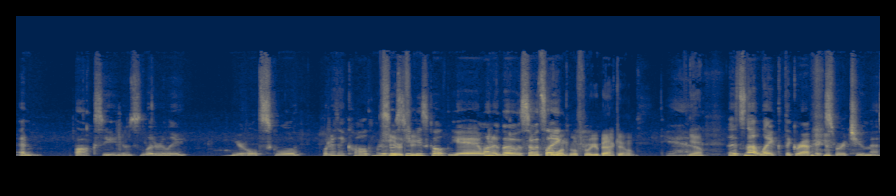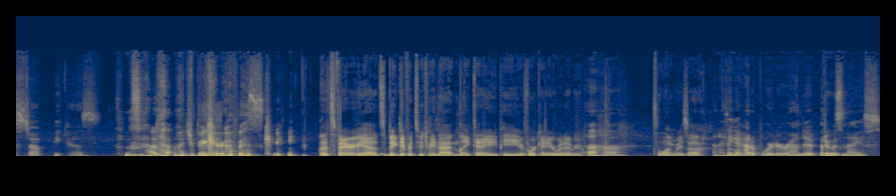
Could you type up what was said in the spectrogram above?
and boxy. It was literally your old school. What are they called? What are those TVs called? Yeah, one of those. So it's the like, one that'll throw your back out. yeah, Yeah. it's not like the graphics were too messed up because it's not that much bigger of a screen. That's fair. Yeah. It's a big difference between that and like 1080p or 4K or whatever. Uh huh. It's a long ways off. And I think it had a border around it, but it was nice.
